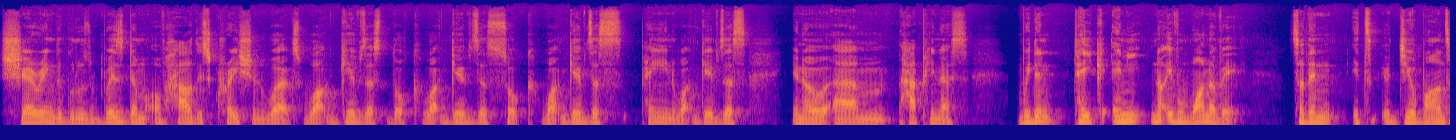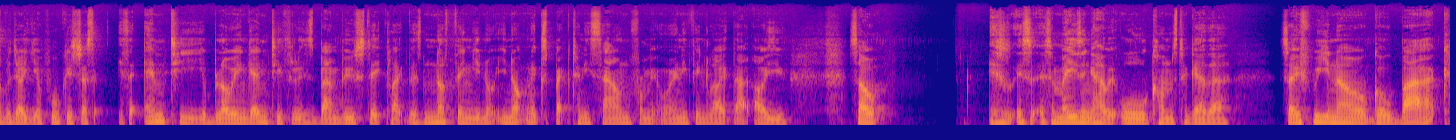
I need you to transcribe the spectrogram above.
sharing the Guru's wisdom of how this creation works, what gives us dukh, what gives us sukh, what gives us pain, what gives us, you know, um, happiness. We didn't take any, not even one of it. So then it's Gioban's your Fuk is just it's empty. You're blowing empty through this bamboo stick. Like there's nothing. You're not you're not going to expect any sound from it or anything like that, are you? So it's, it's it's amazing how it all comes together. So if we now go back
